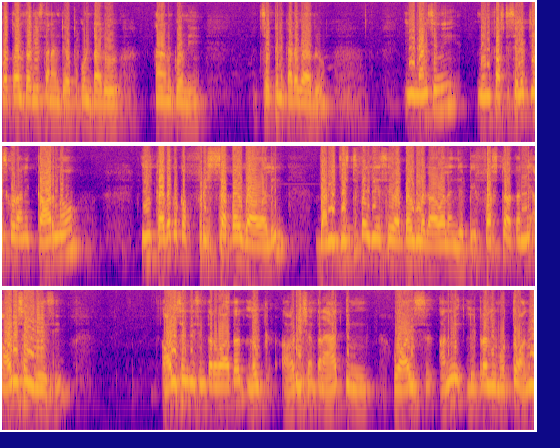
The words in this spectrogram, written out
కొత్త వాళ్ళతో తీస్తానంటే ఒప్పుకుంటారు అని అనుకొని చెప్పిన కథ కాదు. ఈ మనిషిని నేను ఫస్ట్ సెలెక్ట్ చేసుకోవడానికి కారణం ఈ కథకు ఒక ఫ్రెష్ అబ్బాయి కావాలి. దాన్ని జస్టిఫై చేసే అబ్బాయి కూడా కావాలని చెప్పి ఫస్ట్ అతన్ని ఆడిషన్ చేసి ఆడిషన్ చేసిన తర్వాత లైక్ ఆడిషన్ తన యాక్టింగ్ వాయిస్ అన్ని లిటరల్లీ మొత్తం అన్ని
